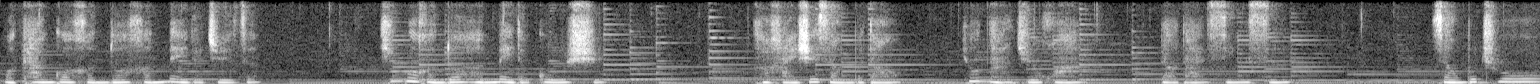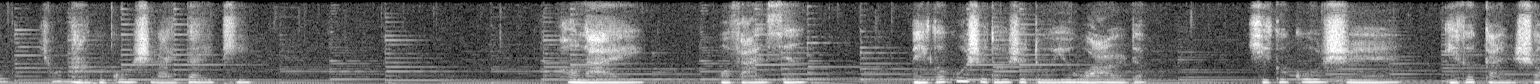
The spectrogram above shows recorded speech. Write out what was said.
我看过很多很美的句子，听过很多很美的故事，可还是想不到用哪句话表达心思，想不出用哪个故事来代替。后来，我发现，每个故事都是独一无二的，一个故事，一个感受，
